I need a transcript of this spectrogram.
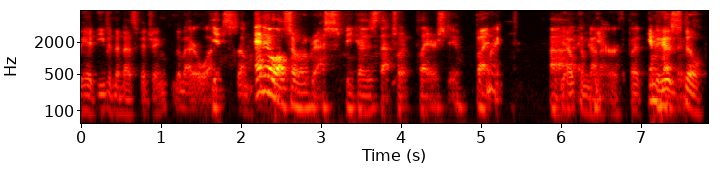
hit even the best pitching, no matter what. Yes, so. and he'll also regress because that's what players do. But right, uh, yeah, he'll come down yeah. to earth. But impressive. still,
